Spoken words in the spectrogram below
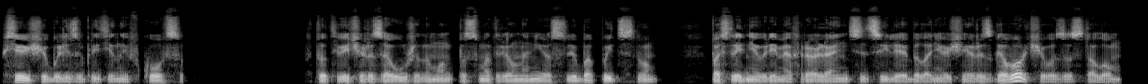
все еще были заплетены в косу. Тот вечер за ужином он посмотрел на нее с любопытством. Последнее время фрауляйн Цицилия была не очень разговорчива за столом,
